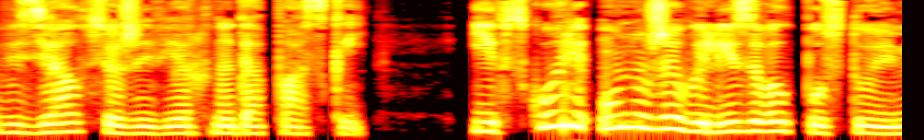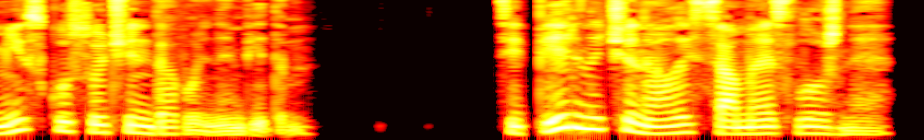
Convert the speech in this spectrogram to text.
взял все же верх над опаской, и вскоре он уже вылизывал пустую миску с очень довольным видом. Теперь начиналось самое сложное.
